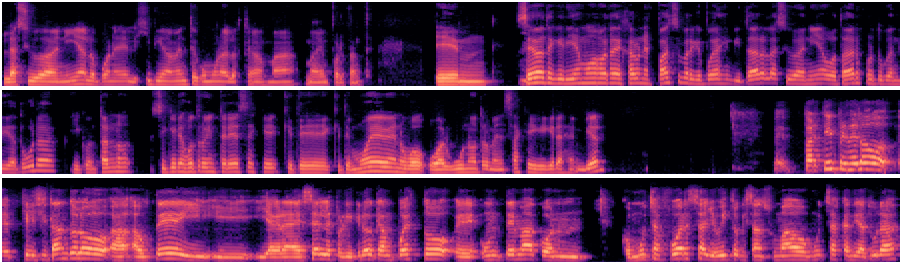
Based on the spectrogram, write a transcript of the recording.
la ciudadanía lo pone legítimamente como uno de los temas más, más importantes. Em, Seba, te queríamos ahora dejar un espacio para que puedas invitar a la ciudadanía a votar por tu candidatura y contarnos si quieres otros intereses que, te, mueven o, algún otro mensaje que quieras enviar. Eh, partir primero eh, felicitándolo a, usted y, agradecerles porque creo que han puesto eh, un tema con, con, mucha fuerza. Yo he visto que se han sumado muchas candidaturas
